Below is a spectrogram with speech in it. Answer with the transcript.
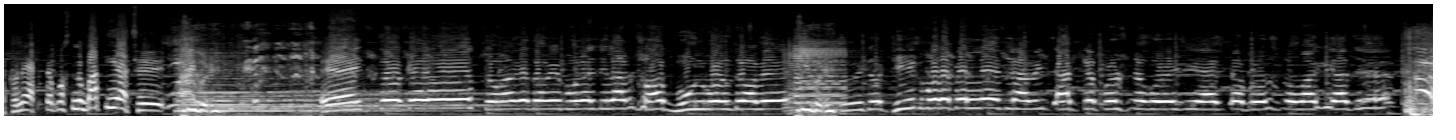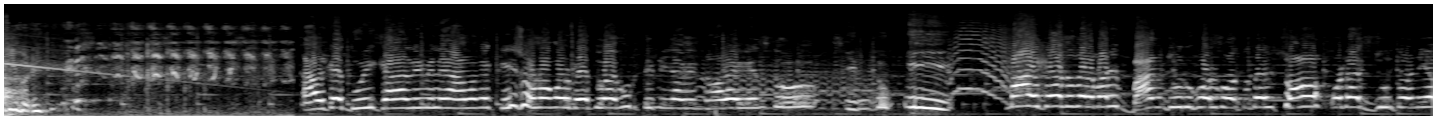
এখনও একটা প্রশ্ন বাকি আছে। এই তো গেল তোমাকে তো আমি বলেছিলাম সব ভুল বলতে হবে। তুমি তো ঠিক বলে ফেললে যে আমি চারটে প্রশ্ন করেছি একটা প্রশ্ন বাকি আছে। কালকে দুই কেরানি মিলে আমাকে কৃষ্ণনগর বেদুয়া ঘুরতে নিয়ে যাবে নরে কিন্তু। কিন্তু কি? মালকে তোদের বাড়ি ভাঙচুর করব তোদের সব কটা জুতো নিয়ে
